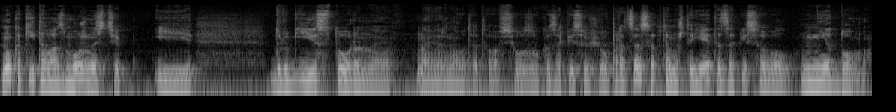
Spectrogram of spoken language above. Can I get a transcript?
Ну, какие-то возможности и другие стороны, наверное, вот этого всего звукозаписывающего процесса, потому что я это записывал не дома.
